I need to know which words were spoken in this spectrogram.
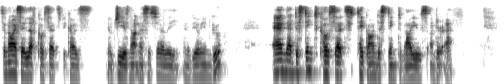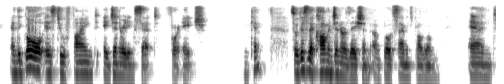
So now I say left cosets because you know, G is not necessarily an abelian group and that distinct cosets take on distinct values under F. And the goal is to find a generating set for H. Okay, so this is a common generalization of both Simon's problem and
